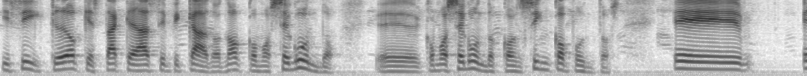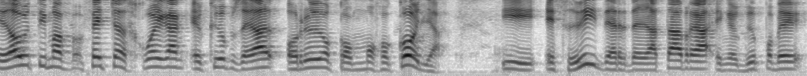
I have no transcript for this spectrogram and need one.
y sí, creo que está clasificado, ¿no? Como segundo, eh, como segundo con 5 puntos. Eh, en la última fecha juegan el Club Real Oruro con Mojocoya y es líder de la tabla en el grupo B.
